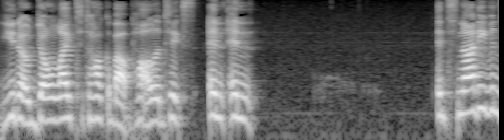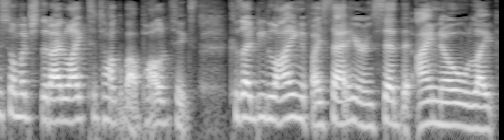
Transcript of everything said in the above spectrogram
you know, don't like to talk about politics and, and it's not even so much that I like to talk about politics because I'd be lying if I sat here and said that I know like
